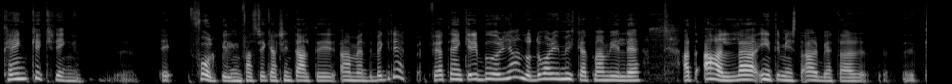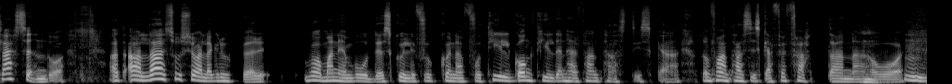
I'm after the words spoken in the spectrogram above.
tänker kring folkbildning fast vi kanske inte alltid använder begreppet. För jag tänker i början då, då var det mycket att man ville att alla, inte minst arbetarklassen då, att alla sociala grupper var man än bodde skulle få, kunna få tillgång till den här fantastiska, de fantastiska författarna Mm. och Mm.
